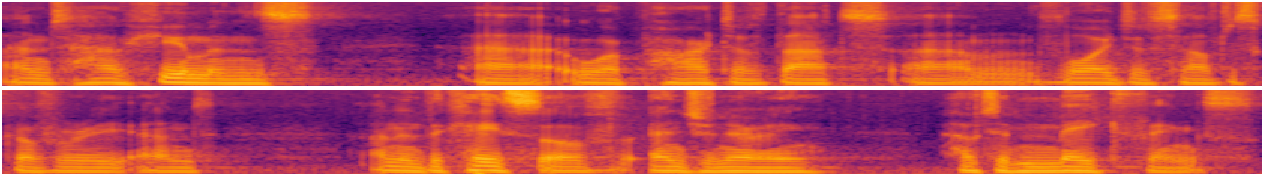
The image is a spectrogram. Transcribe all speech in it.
and how humans uh, were part of that um, voyage of self discovery, and, and in the case of engineering, how to make things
